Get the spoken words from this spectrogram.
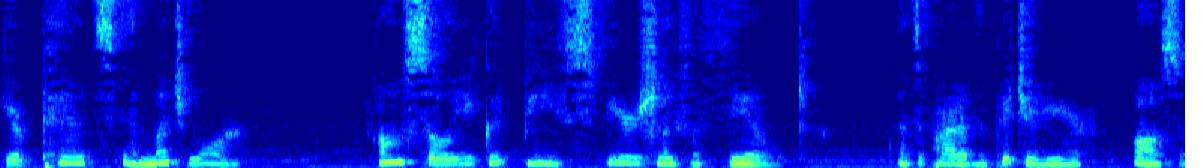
your pets, and much more. Also, you could be spiritually fulfilled. That's a part of the picture here, also.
